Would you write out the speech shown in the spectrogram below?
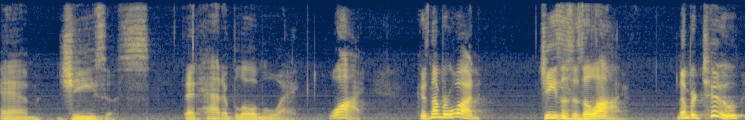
am Jesus, that had to blow him away. Why? Because number one, Jesus is alive. Number two,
